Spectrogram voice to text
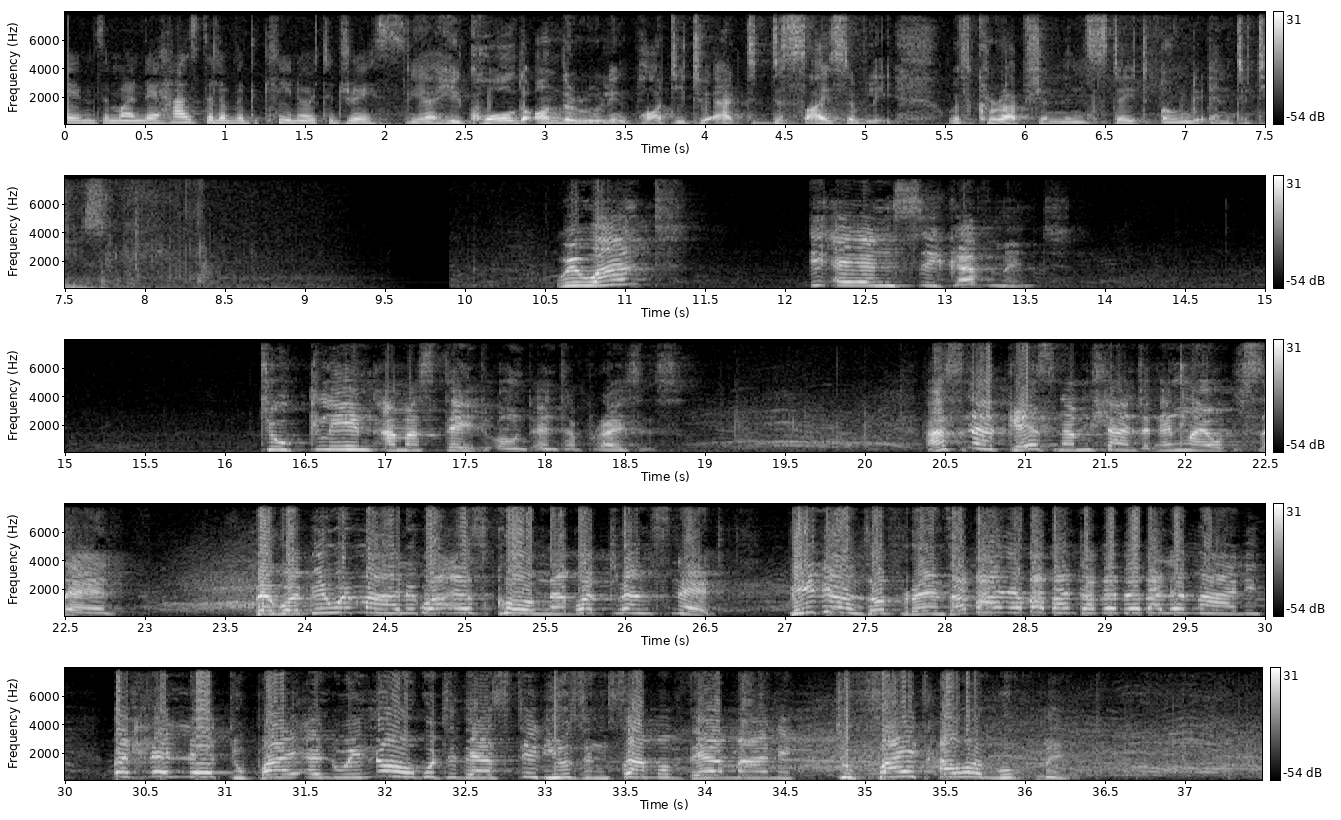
Nzimande has delivered the keynote address. Yeah, he called on the ruling party to act decisively with corruption in state-owned entities. We want the ANC government to clean our state-owned enterprises. Asinagesi namhlanje ngenxa yobusela. Bekwebiwa imali kwa-Eskom nakwa-Transnet billions of rands abanye le Dubai and we know ukuthi they are still using some of their money to fight our movement.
